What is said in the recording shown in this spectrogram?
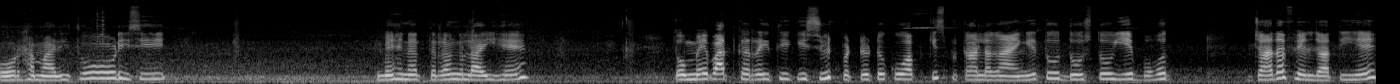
और हमारी थोड़ी सी मेहनत रंग लाई है। तो मैं बात कर रही थी कि स्वीट पटेटो को आप किस प्रकार लगाएँगे? तो दोस्तों, ये बहुत ज़्यादा फैल जाती है।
